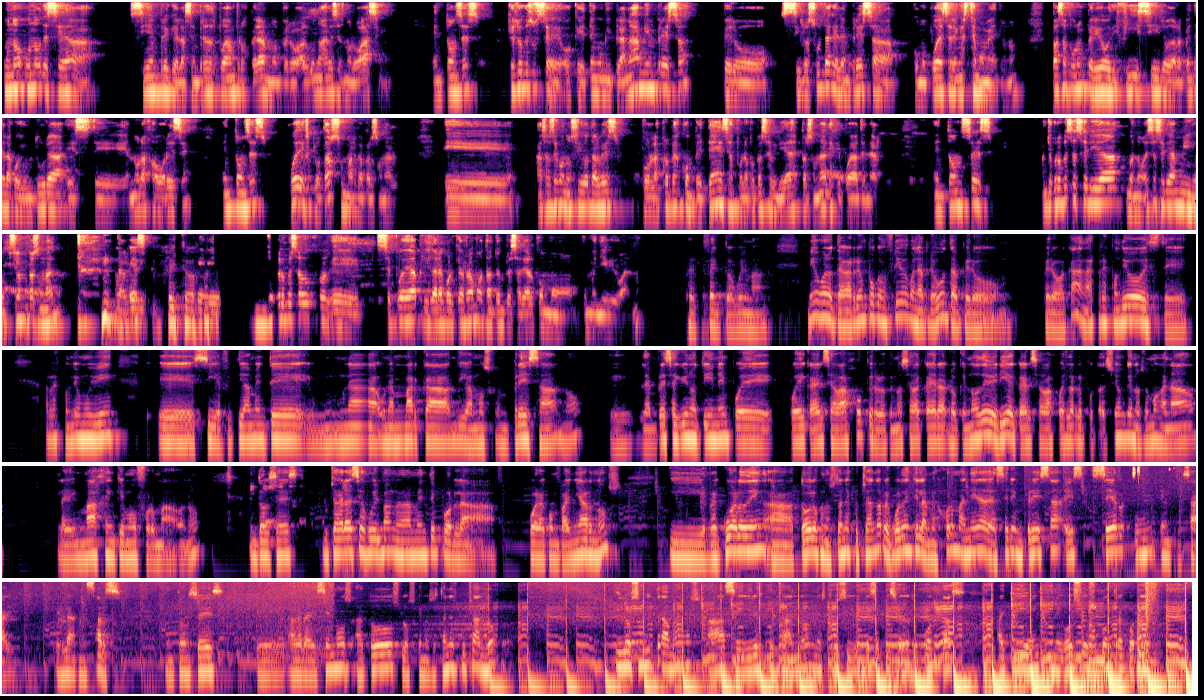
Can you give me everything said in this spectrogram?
uno, uno desea siempre que las empresas puedan prosperar, ¿no? Pero algunas veces no lo hacen. Entonces, ¿qué es lo que sucede? Ok, tengo mi plan A, mi empresa, pero si resulta que la empresa, como puede ser en este momento, ¿no? Pasa por un periodo difícil o de repente la coyuntura este, no la favorece, entonces puede explotar su marca personal. Eh, hacerse conocido tal vez por las propias competencias, por las propias habilidades personales que pueda tener. Entonces, yo creo que esa sería, bueno, esa sería mi opción personal, tal vez. Perfecto. Eh, yo creo que eso eh, se puede aplicar a cualquier ramo, tanto empresarial como, como individual, ¿no? Perfecto, Wilma. Bien, bueno, te agarré un poco en frío con la pregunta, pero, pero acá has respondido, este, has respondido muy bien. Eh, sí, efectivamente, una, una, marca, digamos, empresa, ¿no? Eh, la empresa que uno tiene puede, puede caerse abajo, pero lo que no se va a caer, lo que no debería caerse abajo es la reputación que nos hemos ganado, la imagen que hemos formado, ¿no? Entonces, muchas gracias, Wilman, nuevamente por, la, por acompañarnos. Y recuerden, a todos los que nos están escuchando, recuerden que la mejor manera de hacer empresa es ser un empresario, es lanzarse. Entonces, eh, agradecemos a todos los que nos están escuchando y los invitamos a seguir escuchando nuestros siguientes episodios de podcast aquí en Negocios Contra Contracorriente.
